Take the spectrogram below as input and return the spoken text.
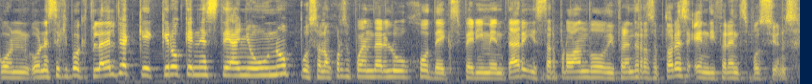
con, este equipo de Filadelfia, que creo que en este año uno, pues a lo mejor se pueden dar el lujo de experimentar y estar probando diferentes receptores en diferentes posiciones.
